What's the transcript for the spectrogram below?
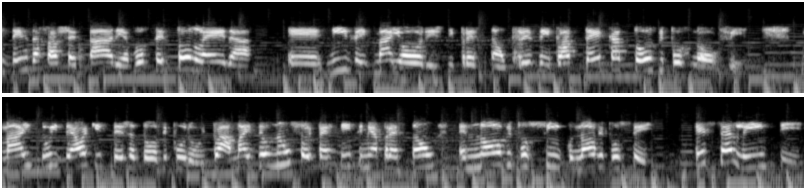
Depender da faixa etária, você tolera é, níveis maiores de pressão, por exemplo, até 14 por 9. Mas o ideal é que seja 12 por 8. Ah, mas eu não sou hipertenso e minha pressão é 9 por 5, 9 por 6. Excelente!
